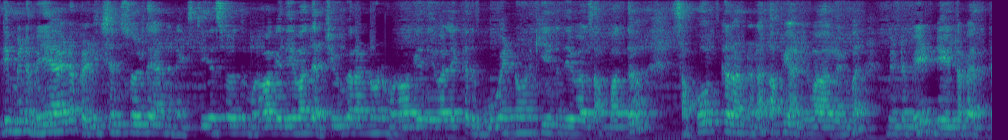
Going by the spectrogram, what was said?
ඉතින් මෙන්න මේ අයට ප්‍රෙඩික්ෂන්ස් වලට යන්න නෙක්ස්ට් ඉයර්ස් වලද මොන වගේ දේවල්ද අචීව් කරන්න ඕන මොන වගේ දේවල් එක්කද මූව් වෙන්න ඕන කියන දේවල් සම්බන්ධව සපෝට් කරන්න නම් අපි අනිවාර්යයෙන්ම මෙන්න මේ ඩේටා පැත්ත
